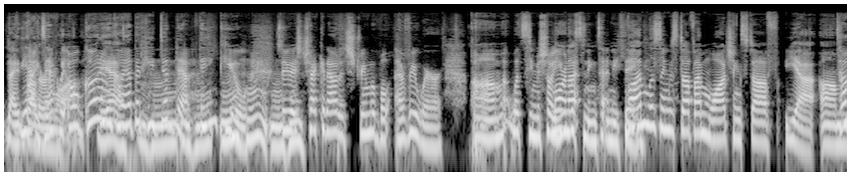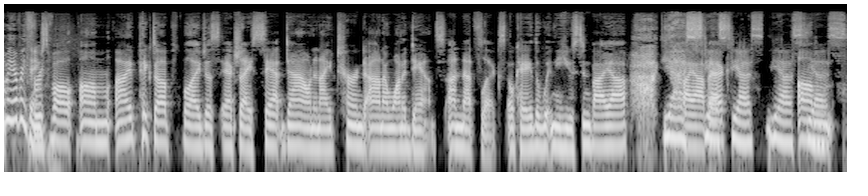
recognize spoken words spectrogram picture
Yeah, exactly. Oh, good. I'm glad that he mm-hmm, did that. Mm-hmm, Thank you. Mm-hmm, so you guys mm-hmm. check it out. It's streamable everywhere. Um, let's see, Michelle, Lauren, you listening to anything? Well, I'm listening to stuff. I'm watching stuff. Yeah. Um, Tell me everything. First of all, um, I picked up, well, I just actually, I sat down and I turned on I Want to Dance on Netflix. Okay. The Whitney Houston biop. yes. Biopic. Yes. Yes. Yes. Um, yes.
